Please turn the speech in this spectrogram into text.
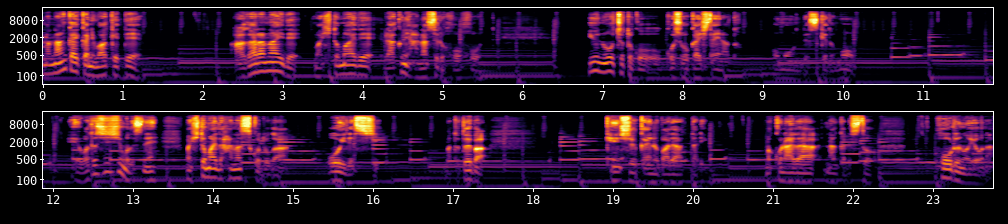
まあ、何回かに分けて上がらないで、まあ、人前で楽に話せる方法っていうのをちょっとこうご紹介したいなと思うんですけども、えー、私自身もですね、まあ、人前で話すことが多いですし、まあ、例えば研修会の場であったり、まあ、この間なんかですとホールのような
